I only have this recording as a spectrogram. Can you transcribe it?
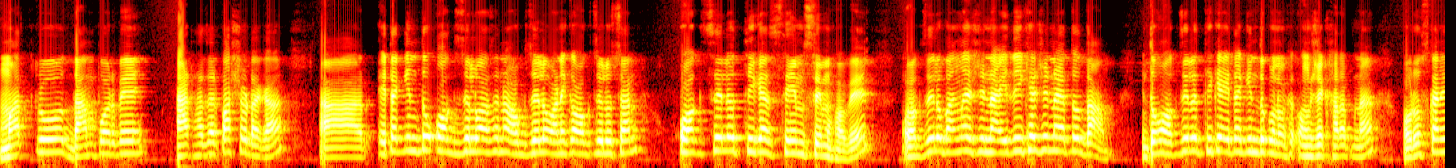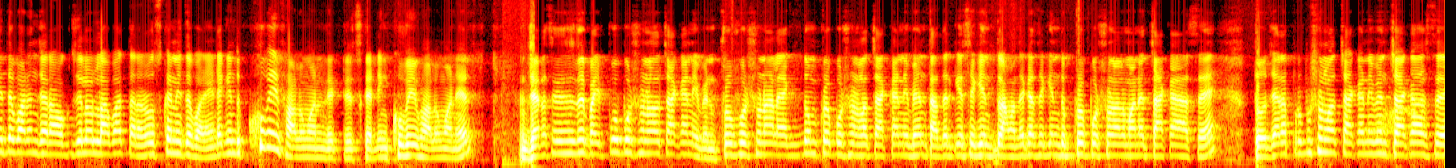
মাত্র দাম পড়বে আট হাজার পাঁচশো টাকা। আর এটা কিন্তু অক্সেলো আছে না অক্সেলো অনেকে অক্সেলো চান। অক্সেলোর থেকে সেম সেম হবে। অক্সেলো বাংলাদেশে নাই দেখে সে না এত দাম। কিন্তু অক্সেলোর থেকে এটা কিন্তু কোনো অংশে খারাপ না। রোস্কা নিতে পারেন, যারা অক্সেলোর লাভার, তারা রোস্কা নিতে পারেন। এটা কিন্তু খুবই ভালো মানের একটা স্কেটিং খুবই ভালো মানের। যারা চাইছে ভাই প্রপোর্শনাল চাকা নেবেন প্রপোর্শনাল একদম প্রপোর্শনাল চাকা নেবেন, তাদের কাছে কিন্তু, আমাদের কাছে কিন্তু প্রপোর্শনাল মানে চাকা আছে। তো যারা প্রপোর্শনাল চাকা নেবেন, চাকা আছে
